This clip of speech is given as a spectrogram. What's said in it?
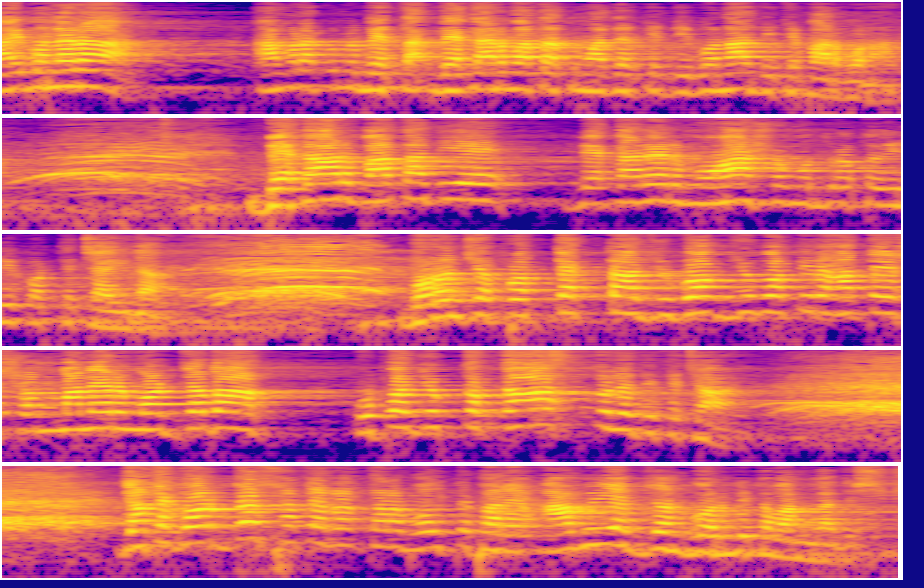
ভাই বোনেরা আমরা কোনো বেকার ভাতা তোমাদেরকে দিব না, দিতে পারব না। বেকার ভাতা দিয়ে বেকারের মহাসমুদ্র তৈরি করতে চাই না। বরঞ্চ প্রত্যেকটা যুবক, যুবতীর হাতে সম্মানের মর্যাদা উপযুক্ত কাজ তুলে দিতে চায় যাতে গর্বের সাথে তারা বলতে পারে, আমি একজন গর্বিত বাংলাদেশী।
